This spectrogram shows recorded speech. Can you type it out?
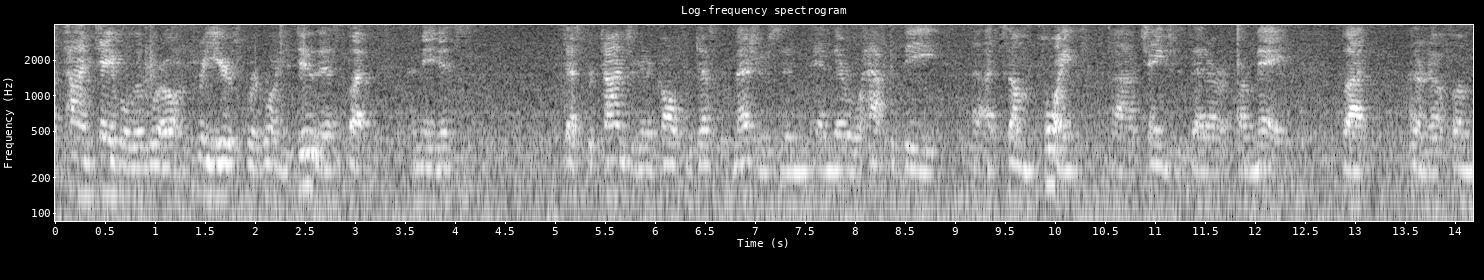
a timetable that we're, on three years, we're going to do this, but, I mean, it's, desperate times are gonna call for desperate measures, and, and there will have to be, uh, at some point, uh, changes that are, are made. But I don't know if I'm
